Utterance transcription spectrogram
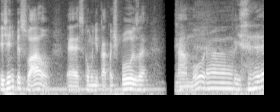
Higiene pessoal, é, se comunicar com a esposa, namorar. Pois é.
